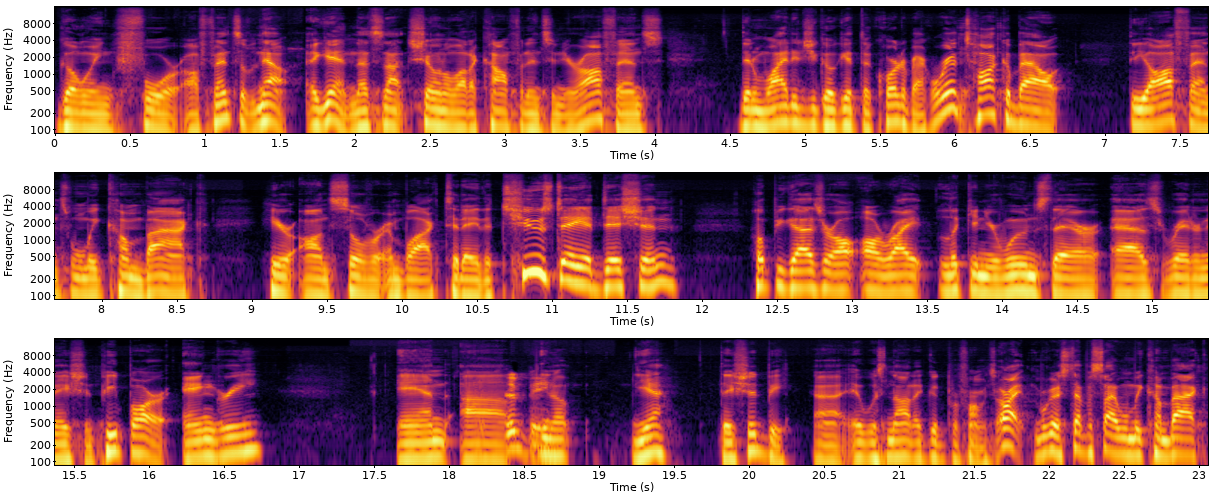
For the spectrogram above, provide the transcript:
going for offensive. Now, again, that's not showing a lot of confidence in your offense. Then why did you go get the quarterback? We're going to talk about the offense when we come back here on Silver and Black today, the Tuesday edition. Hope you guys are all, all right, licking your wounds there as Raider Nation. People are angry and uh, Should be. you know, yeah, they should be. Uh, it was not a good performance. All right, we're going to step aside when we come back.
